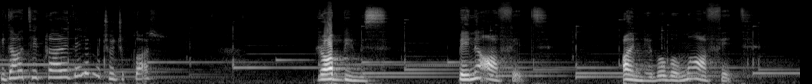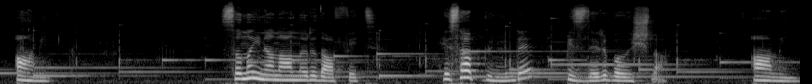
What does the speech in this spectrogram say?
Bir daha tekrar edelim mi çocuklar? Rabbimiz beni affet. Anne babamı affet. Amin. Sana inananları da affet. Hesap gününde bizleri bağışla. Amin.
